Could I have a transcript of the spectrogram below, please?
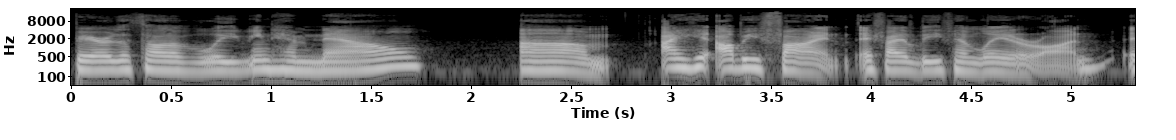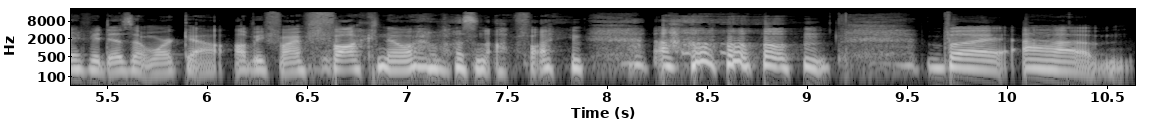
bear the thought of leaving him now." Um, I, I'll be fine if I leave him later on. If it doesn't work out, I'll be fine. Fuck no, I was not fine. um, but um,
